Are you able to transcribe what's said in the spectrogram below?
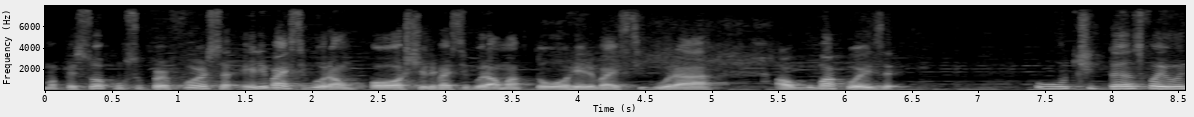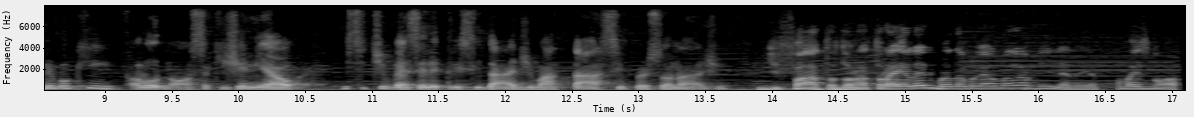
uma pessoa com super força, ele vai segurar um poste, ele vai segurar uma torre, ele vai segurar alguma coisa. O Titãs foi o único que falou: Nossa, que genial. E se tivesse eletricidade e matasse o personagem? De fato, a Dona Troia é irmã da Mulher Maravilha, né? É mais nova.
